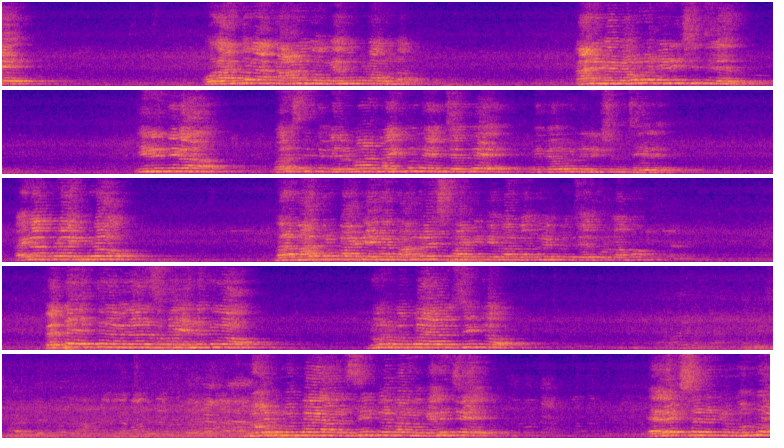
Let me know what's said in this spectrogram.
నిరీక్షణ చేయలేదు. అయినా కూడా ఇప్పుడు మన మాతృ పార్టీ అయిన కాంగ్రెస్ పార్టీకి మనమందరం ఇప్పుడు చేరుకున్నాము. పెద్ద ఎత్తున విధానసభ ఎన్నికల్లో నూట ముప్పై ఆరు సీట్లు. నూట ముప్పై ఆరు సీట్లు మనం గెలిచి ఎలక్షన్ ముందు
